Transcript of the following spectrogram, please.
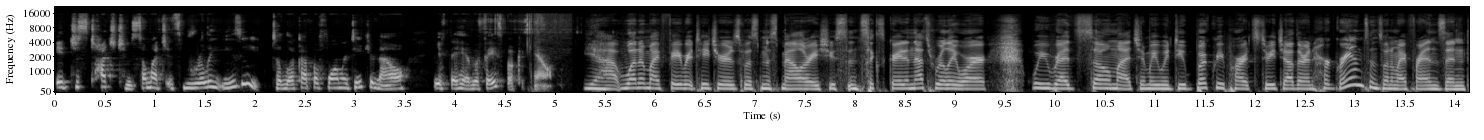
it just touched him so much. It's really easy to look up a former teacher now if they have a Facebook account. Yeah, one of my favorite teachers was Miss Mallory. She was in sixth grade, and that's really where we read so much, and we would do book reports to each other. And her grandson's one of my friends, and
